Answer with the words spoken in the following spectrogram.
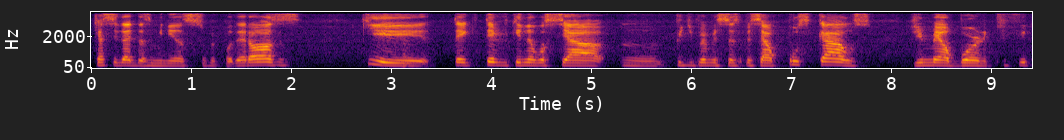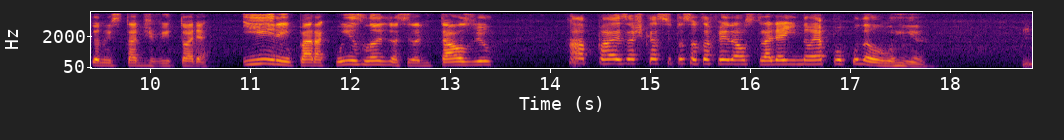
que é a cidade das meninas superpoderosas, que teve que negociar, um, pedir permissão especial para os carros de Melbourne, que fica no estado de Vitória, irem para Queensland, na cidade de Townsville. Rapaz, acho que a situação tá feia na Austrália e não é pouco não, Lurinha. E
